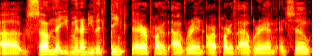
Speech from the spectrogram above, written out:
Uh, some that you may not even think that are part of Algorand are part of Algorand, and so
